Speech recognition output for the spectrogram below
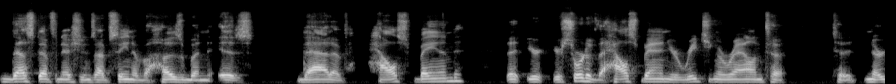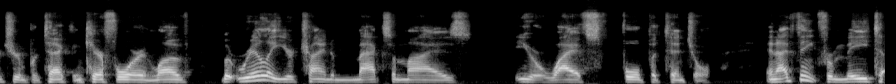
best definitions I've seen of a husband is that of house band. That you're you're sort of the house band. You're reaching around to to nurture and protect and care for and love, but really you're trying to maximize your wife's full potential. And I think for me to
